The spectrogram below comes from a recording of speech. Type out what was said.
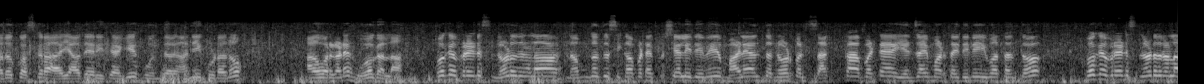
ಅದಕ್ಕೋಸ್ಕರ ಯಾವುದೇ ರೀತಿಯಾಗಿ ಒಂದು ಹನಿ ಕೂಡ ಆ ಹೊರಗಡೆ ಹೋಗಲ್ಲ. ಓಕೆ ಫ್ರೆಂಡ್ಸ್ ನೋಡೋದ್ರಲ್ಲ, ನಮ್ಗಂತೂ ಸಿಕ್ಕಾಪಟ್ಟೆ ಖುಷಿಯಲ್ಲಿದ್ದೀವಿ. ಮಳೆ ಅಂತ ನೋಡ್ಕೊಂಡು ಸಿಕ್ಕಾಪಟ್ಟೆ ಎಂಜಾಯ್ ಮಾಡ್ತಾ ಇದ್ದೀನಿ ಇವತ್ತಂತೂ. ಓಕೆ ಫ್ರೆಂಡ್ಸ್ ನೋಡಿದ್ರಲ್ಲ,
